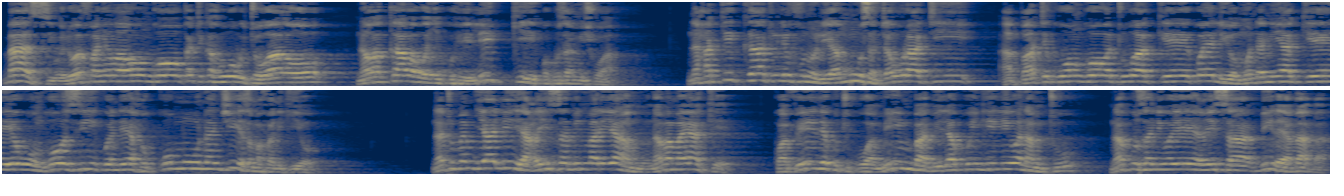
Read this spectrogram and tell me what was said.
Basi waliwafanya waongo katika huo wito wao na wakawa wenye kuhiliki kwa kuzamishwa. Na hakika tulimfunulia Musa Taurati apate kuongoa watu wake kwa yaliyomo ndani yake ya uongozi kuendea hukumu na njia za mafanikio. Na tumemjalia Isa bin maryamu na mama yake kwa vile kuchukua mimba bila kuingiliwa na mtu na kuzaliwa yeye Isa bila ya baba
